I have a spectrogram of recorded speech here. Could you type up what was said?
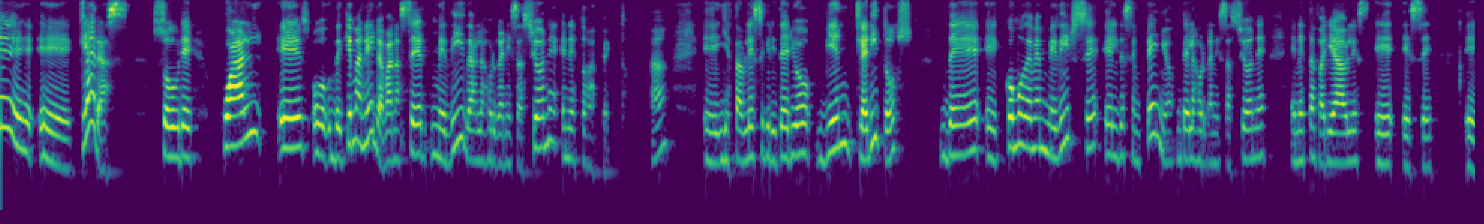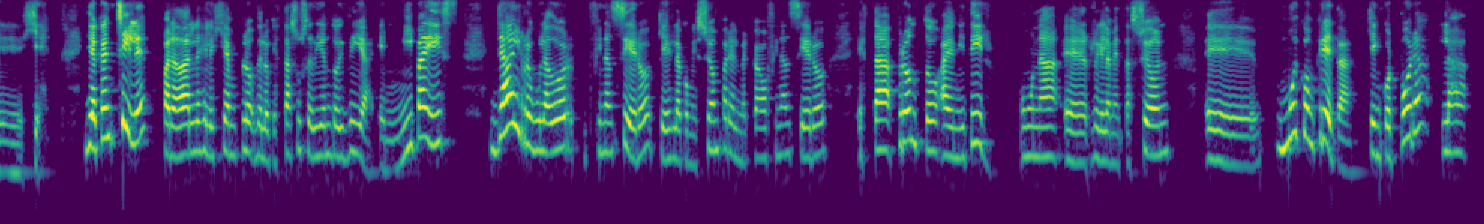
eh, claras sobre cuál es o de qué manera van a ser medidas las organizaciones en estos aspectos. ¿ah? Eh, y establece criterios bien claritos de cómo deben medirse el desempeño de las organizaciones en estas variables ESG. Y acá en Chile, para darles el ejemplo de lo que está sucediendo hoy día en mi país, ya el regulador financiero, que es la Comisión para el Mercado Financiero, está pronto a emitir una eh, reglamentación eh, muy concreta que incorpora las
